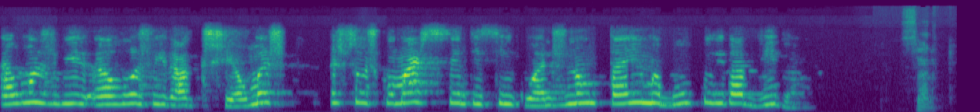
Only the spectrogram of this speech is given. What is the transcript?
a, longevidade, a longevidade cresceu, mas as pessoas com mais de 65 anos não têm uma boa qualidade de vida. Certo.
